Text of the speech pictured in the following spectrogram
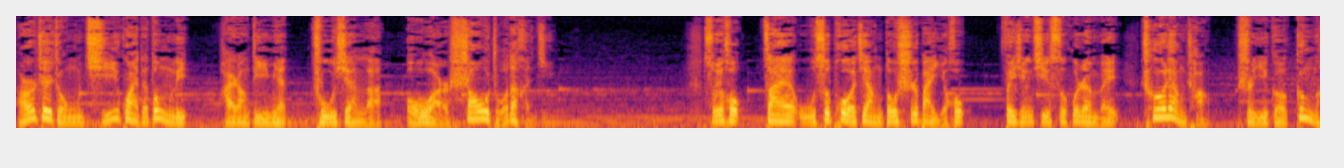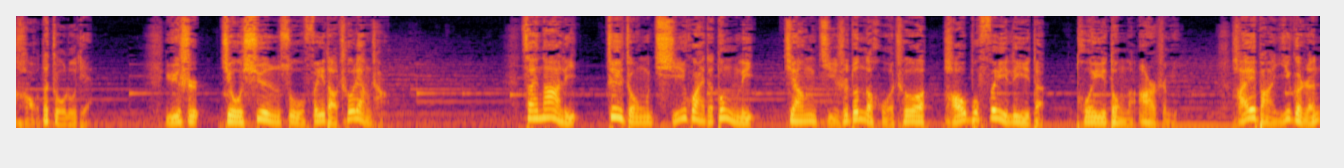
而这种奇怪的动力还让地面出现了偶尔烧灼的痕迹。随后，在五次迫降都失败以后，飞行器似乎认为车辆场是一个更好的着陆点。于是就迅速飞到车辆场，在那里，这种奇怪的动力将几十吨的火车毫不费力地推动了二十米，还把一个人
